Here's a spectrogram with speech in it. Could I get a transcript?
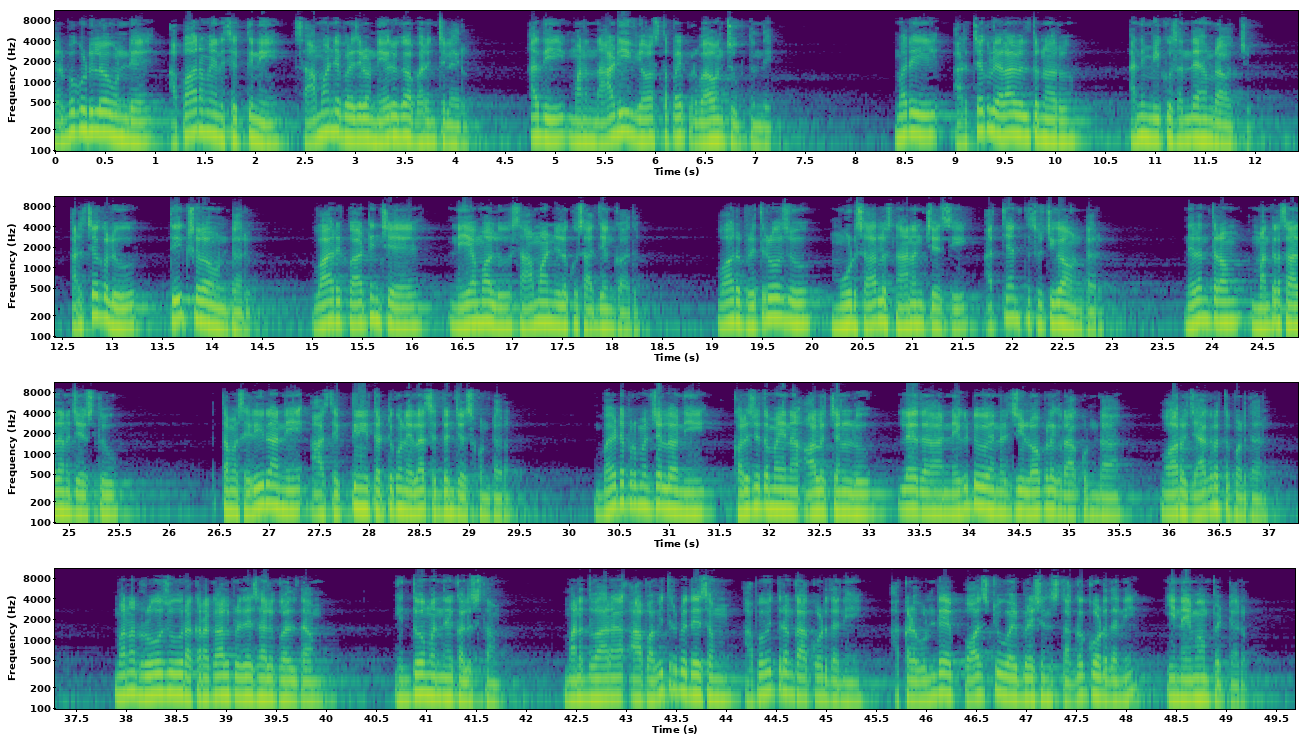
గర్భగుడిలో ఉండే అపారమైన శక్తిని సామాన్య ప్రజలు నేరుగా భరించలేరు. అది మన నాడీ వ్యవస్థపై ప్రభావం చూపుతుంది. మరి అర్చకులు ఎలా వెళ్తున్నారు? అని మీకు సందేహం రావచ్చు. అర్చకులు దీక్షలో ఉంటారు. వారి పాటించే నియమాలు సామాన్యులకు సాధ్యం కాదు. వారు ప్రతిరోజు మూడుసార్లు స్నానం చేసి అత్యంత శుచిగా ఉంటారు. నిరంతరం మంత్ర సాధన చేస్తూ తమ శరీరాన్ని ఆ శక్తిని తట్టుకునేలా సిద్ధం చేసుకుంటారు. బయట ప్రపంచంలోని కలుషితమైన ఆలోచనలు లేదా నెగిటివ్ ఎనర్జీ లోపలికి రాకుండా వారు జాగ్రత్త పడతారు. మనం రోజు రకరకాల ప్రదేశాలకు వెళ్తాం. ఎంతోమందిని కలుస్తాం. మన ద్వారా ఆ పవిత్ర ప్రదేశం అపవిత్రం కాకూడదని అక్కడ ఉండే పాజిటివ్ వైబ్రేషన్స్ తగ్గకూడదని ఈ నియమం పెట్టారు.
